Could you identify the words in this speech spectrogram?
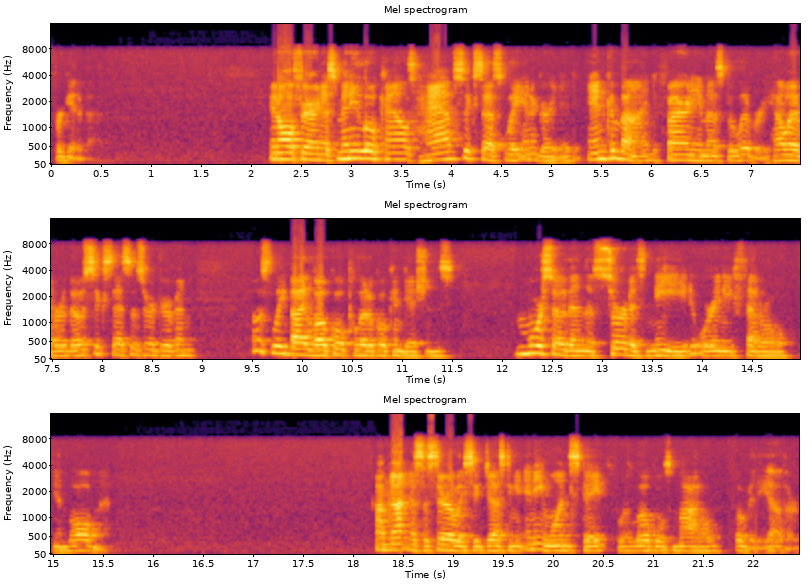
forget about it. In all fairness, many locales have successfully integrated and combined fire and EMS delivery. However, those successes are driven mostly by local political conditions, more so than the service need or any federal involvement. I'm not necessarily suggesting any one state or local's model over the other.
